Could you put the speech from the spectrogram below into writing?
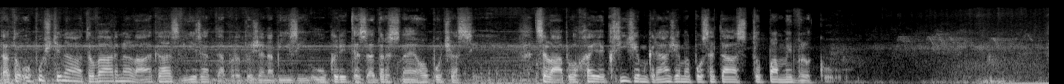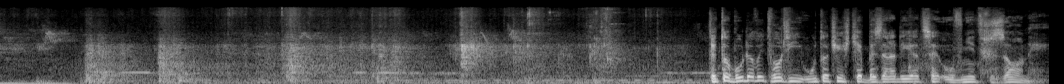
Tato opuštěná továrna láká zvířata, protože nabízí úkryt zadrsného počasí. Celá plocha je křížem krážem posetá stopami vlků. Tyto budovy tvoří útočiště bez radiace uvnitř zóny.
